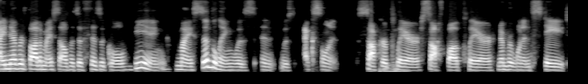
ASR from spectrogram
I never thought of myself as a physical being. My sibling was and was excellent soccer Mhm. player, softball player, number one in state.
